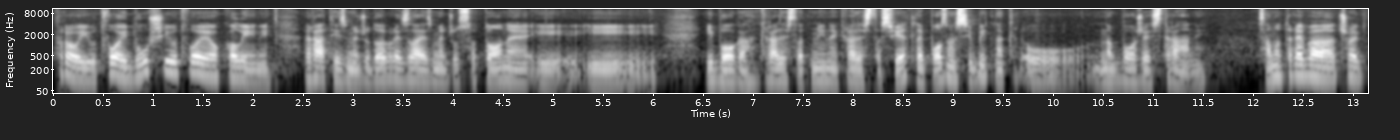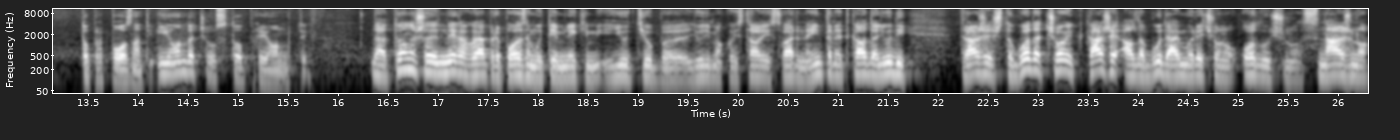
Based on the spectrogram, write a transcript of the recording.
prvo i u tvojoj duši i u tvojoj okolini. Rat između dobra i zla, između Sotone i, i, i Boga, kraljestva tmine i kraljestva svjetla i pozvan si biti na, na Božoj strani. Samo treba čovjek to prepoznati i onda će uz to prionuti. Da, to je ono što nekako ja prepoznam u tim nekim YouTube ljudima koji stavljaju stvari na internet, kao da ljudi traže što god da čovjek kaže, ali da bude, ajmo reći, ono odlučno, snažno.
